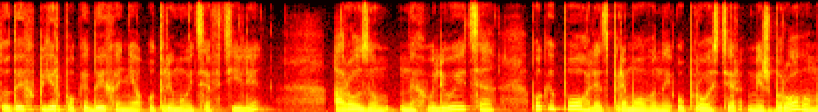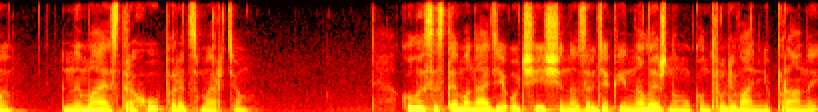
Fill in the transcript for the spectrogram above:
До тих пір, поки дихання утримується в тілі, а розум не хвилюється, поки погляд спрямований у простір між бровами, немає страху перед смертю. Коли система наді очищена завдяки належному контролюванню прани,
